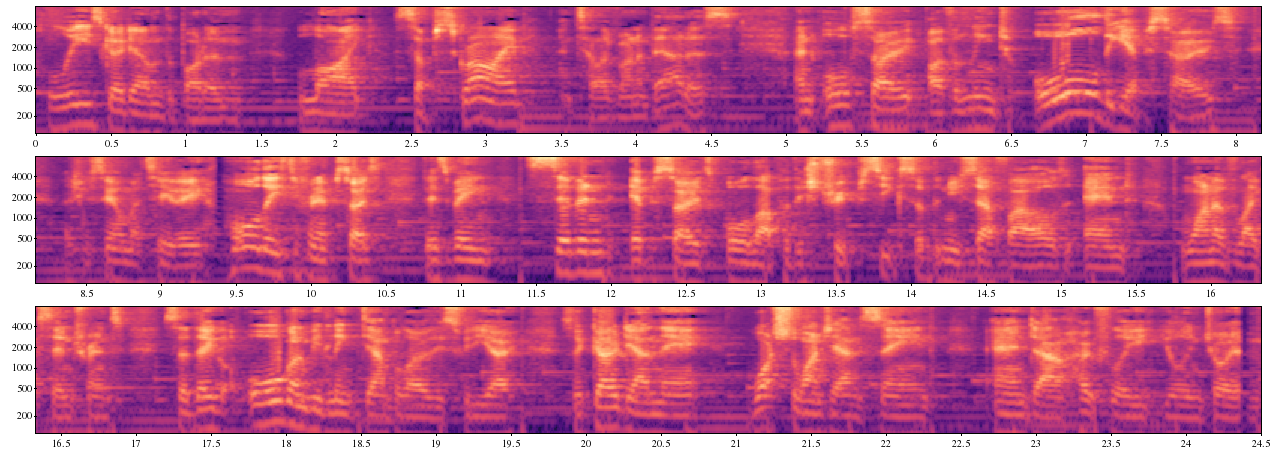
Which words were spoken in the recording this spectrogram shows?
please go down to the bottom, like, subscribe, and tell everyone about us. And also, I've linked all the episodes as you can see on my TV, all these different episodes. There's been seven episodes all up of this trip, six of the New South Wales and one of Lakes Entrance. So they're all going to be linked down below this video. So go down there, watch the ones you haven't seen, and uh, hopefully you'll enjoy them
